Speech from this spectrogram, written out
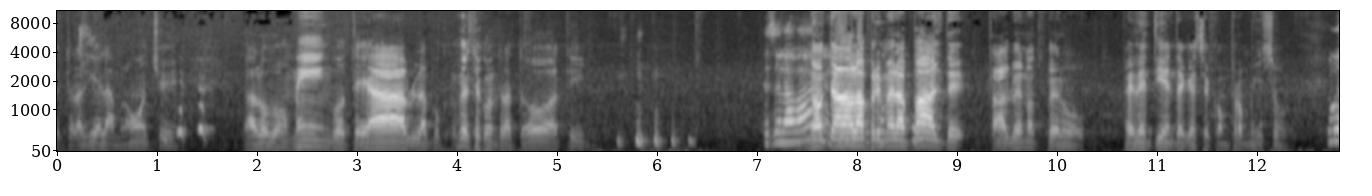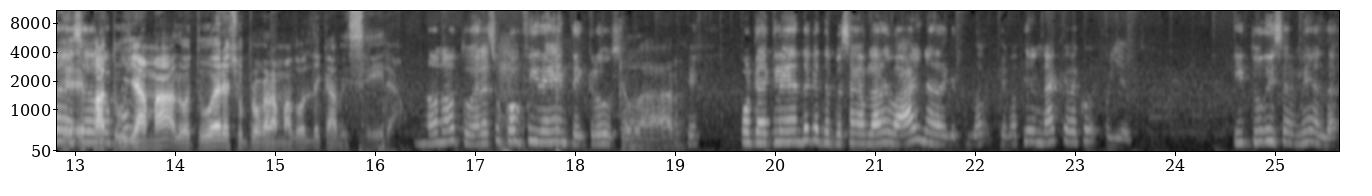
hasta las 10 de la noche. a los domingos te habla. Porque él te contrató a ti. no te ha dado la primera parte, tal vez no, pero él entiende que ese compromiso es, para tu llamarlo. Tú eres su programador de cabecera. No, no, tú eres su confidente incluso. Claro. Porque hay clientes que te empiezan a hablar de vaina, de que no, que no tienen nada que ver con el proyecto. Y tú dices, mierda,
